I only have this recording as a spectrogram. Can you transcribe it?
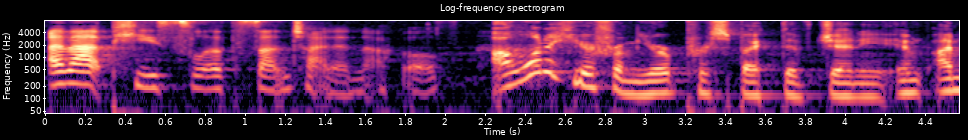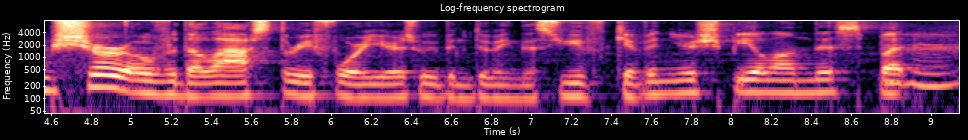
I'm at peace with Sunshine and Knuckles. I want to hear from your perspective, Jenny. And I'm sure over the last three, four years we've been doing this, you've given your spiel on this, but Mhm.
